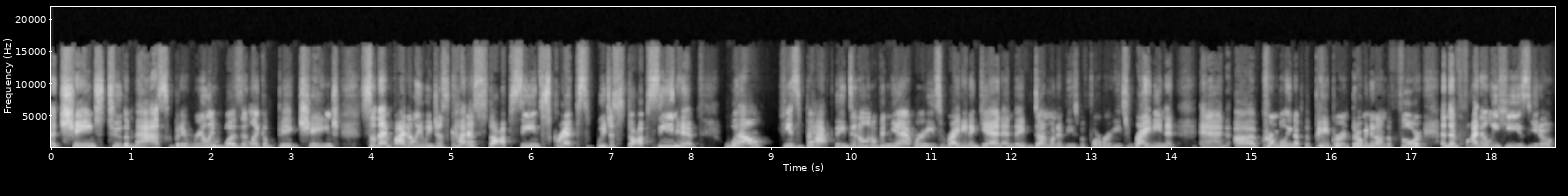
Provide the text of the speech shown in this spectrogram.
a change to the mask, but it really wasn't like a big change. So then finally, we just kind of stopped seeing Scrypts. We just stopped seeing him. Well, he's back. They did a little vignette where he's writing again, and they've done one of these before where he's writing and and uh, crumbling up the paper and throwing it on the floor, and then finally he's you know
